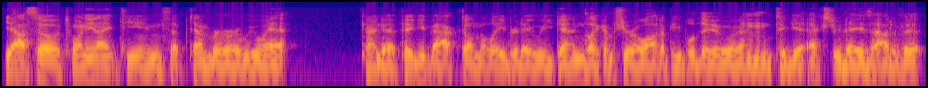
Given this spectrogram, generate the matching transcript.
Yeah, so 2019 September we went kind of piggybacked on the Labor Day weekend like I'm sure a lot of people do and to get extra days out of it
